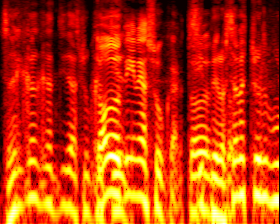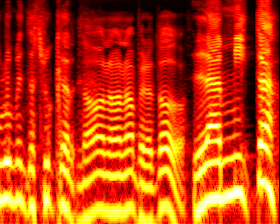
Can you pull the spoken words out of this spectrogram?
¿Sabes qué cantidad de azúcar Todo tiene azúcar. Todo, sí, pero ¿sabes tú el volumen de azúcar? No, no, no, pero todo. La mitad,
